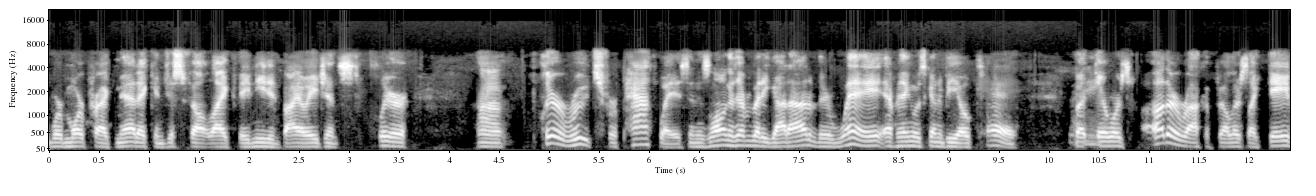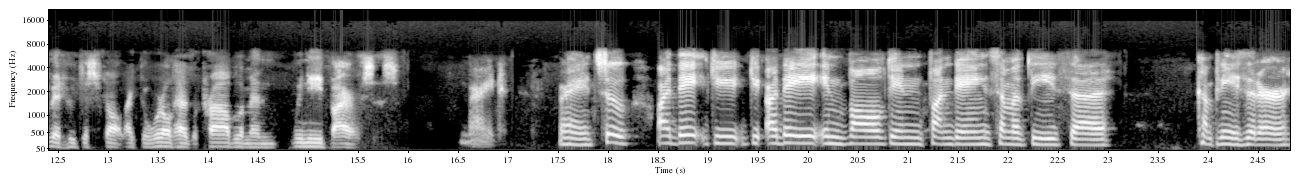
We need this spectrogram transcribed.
were more pragmatic and just felt like they needed bioagents to clear uh, clear routes for pathways, and as long as everybody got out of their way, everything was going to be okay. But right. there was other Rockefellers like David who just felt like the world has a problem and we need viruses. Right. Right. So are they do, you, do are they involved in funding some of these uh, companies that are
